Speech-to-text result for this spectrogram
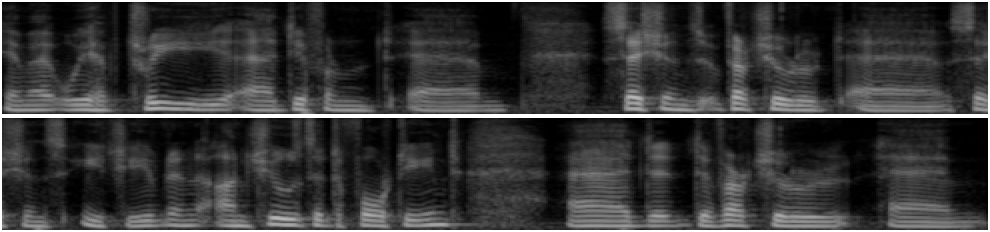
Emma, we have three uh, different um, sessions, virtual uh, sessions each evening. On Tuesday, the 14th, uh, the, the virtual um,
